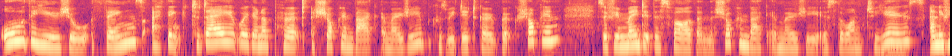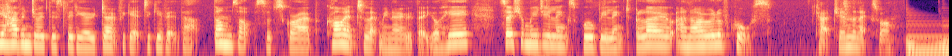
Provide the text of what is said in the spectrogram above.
all the usual things. I think today we're going to put a shopping bag emoji because we did go book shopping. So if you made it this far, then the shopping bag emoji is the one to mm. use. And if you have enjoyed this video, don't forget to give it that thumbs up, subscribe, comment to let me know that you're here. Social media links will be linked below and I will of course Catch you in the next one.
